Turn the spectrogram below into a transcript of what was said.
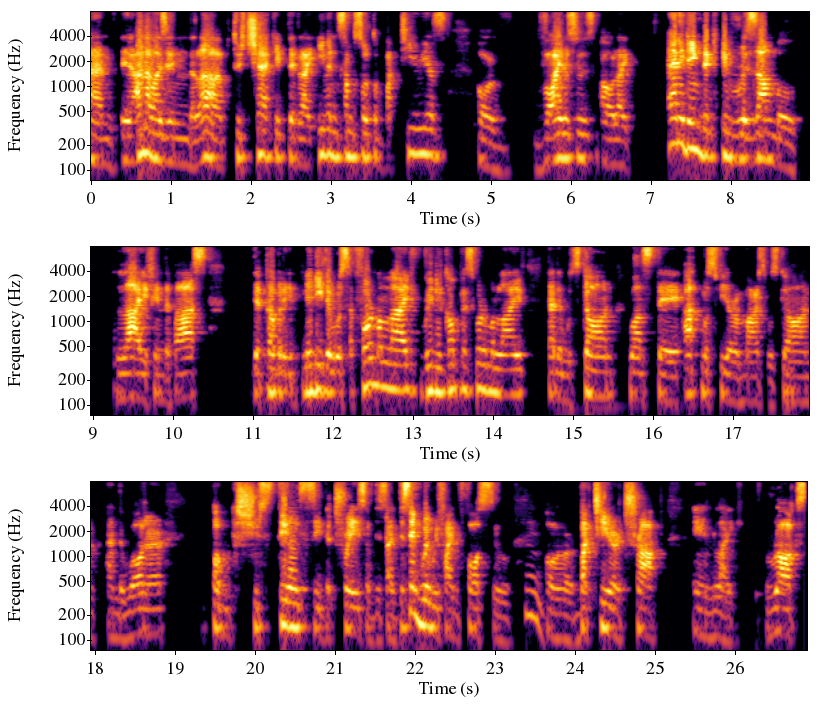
and eh, analyzing in the lab to check if there like even some sort of bacteria or viruses or like anything that can resemble life in the past. That probably maybe there was a formal life, really complex formal life, that it was gone once the atmosphere of Mars was gone and the water, but we should still see the trace of this life. The same way we find fossil Mm. or bacteria trap in like rocks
